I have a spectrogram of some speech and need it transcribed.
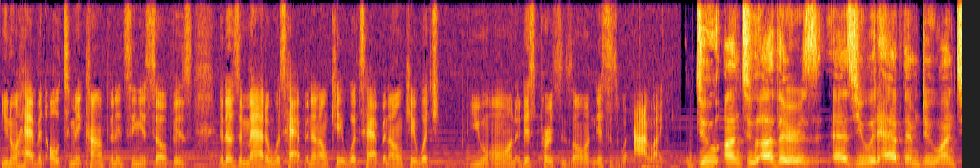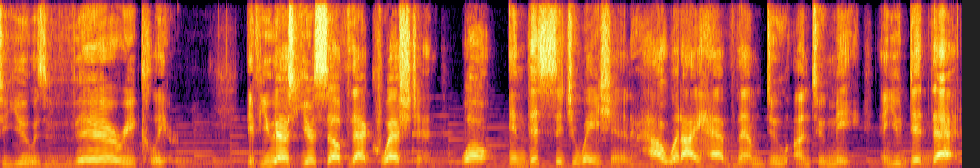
you know having ultimate confidence in yourself is it doesn't matter what's happening. I don't care what's happening. I don't care what you are on or this person's on. This is what I like. Do unto others as you would have them do unto you is very clear. If you ask yourself that question, well, in this situation, how would I have them do unto me? And you did that,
